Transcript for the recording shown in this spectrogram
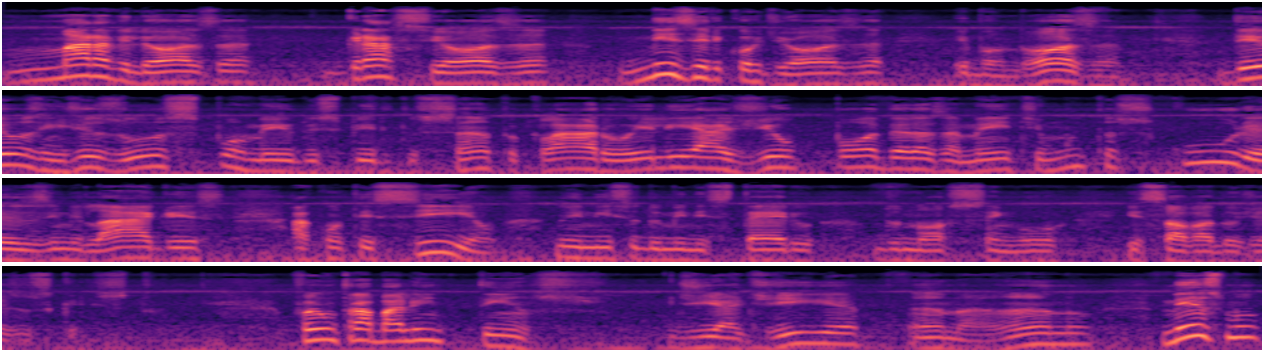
maravilhosa, graciosa, misericordiosa e bondosa, Deus em Jesus, por meio do Espírito Santo, claro, ele agiu poderosamente, muitas curas e milagres aconteciam no início do ministério do nosso Senhor e Salvador Jesus Cristo. Foi um trabalho intenso, dia a dia, ano a ano, mesmo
